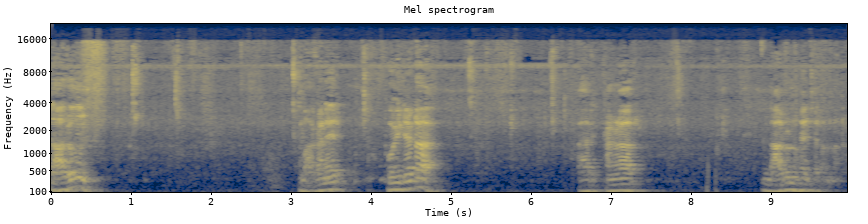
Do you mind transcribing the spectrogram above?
দারুণ। বাগানের পইডাটা কাঁকড়ার দারুণ হয়েছে রান্নাটা।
